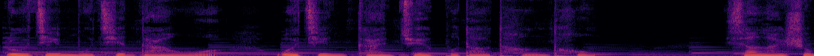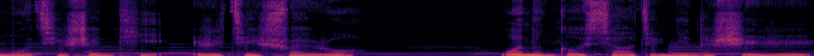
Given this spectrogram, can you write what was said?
如今母亲打我，我竟感觉不到疼痛，想来是母亲身体日渐衰弱，我能够孝敬您的时日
